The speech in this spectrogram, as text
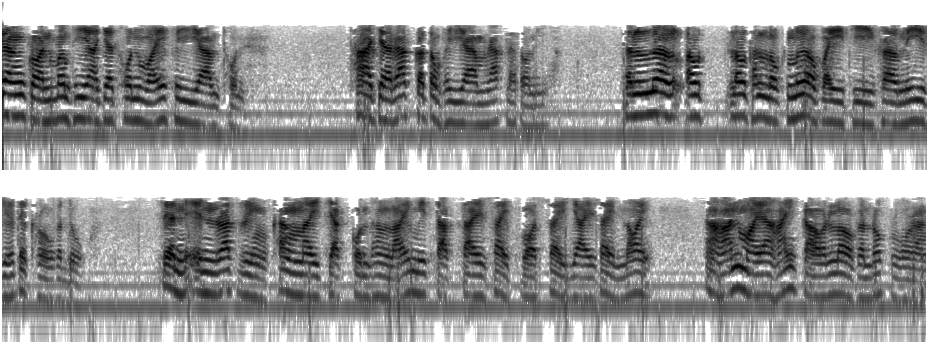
ยังก่อนบางทีอาจจะทนไหวพยายามทน ถ้าจะรักก็ต้องพยายามรักแล้วตอนนี้ ถ้าเลือกเอาเราทลกเนื้อไปทีคราวนี้เหลือแต่โครงกระดูกเส้นเอ็นรัดริงข้างในจากกลทั้งหลายมีตับไตไส้ปอดไส้ใหญ่ไส้น้อย อาหารใหม่อาหารเก่าล่อกันรกรุงรัง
